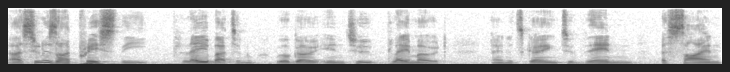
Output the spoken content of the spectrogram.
Now, as soon as I press the play button, we'll go into play mode, and it's going to then assign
